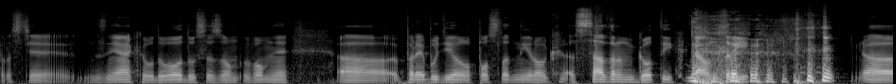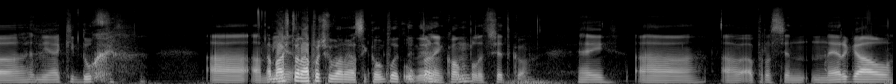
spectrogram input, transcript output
proste z nejakého dôvodu sa zo, vo mne uh, prebudil posledný rok Southern Gothic Country, uh, nejaký duch. A, a, A máš to napočúvané asi kompletne, Úplne nie? komplet, všetko. Hej, a, a, a proste Nergal e,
